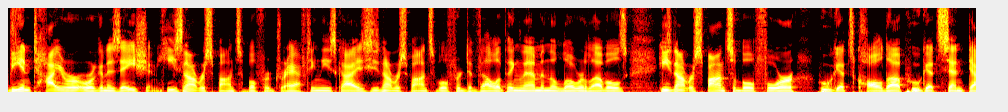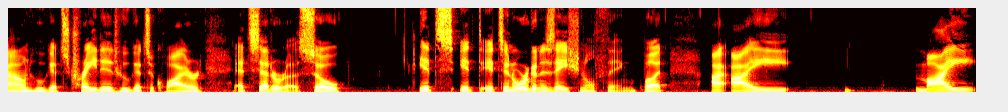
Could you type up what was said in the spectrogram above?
the entire organization. He's not responsible for drafting these guys. He's not responsible for developing them in the lower levels. He's not responsible for who gets called up, who gets sent down, who gets traded, who gets acquired, etc. So it's it it's an organizational thing, but I, I my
